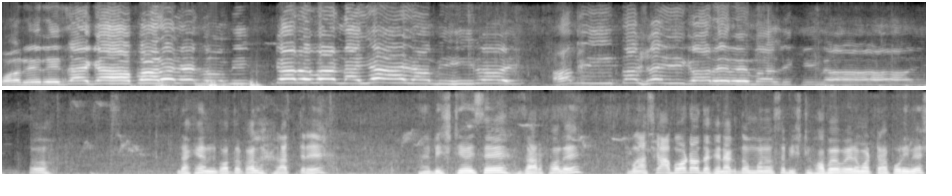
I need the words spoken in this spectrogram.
পরের জায়গা পরের জমি করবা নাই আমি রই আমি তো সেই ঘরের মালিক নয় ও দেখেন গতকাল রাত্রে বৃষ্টি হয়েছে যার ফলে এবং আজকে আবহাওয়াটাও দেখেন, একদম মনে হচ্ছে বৃষ্টি হবে এরকম একটা পরিবেশ।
